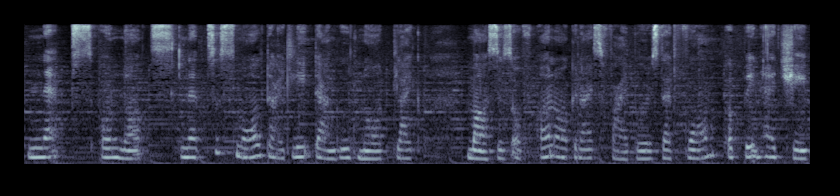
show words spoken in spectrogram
Neps or knots. Neps are small tightly tangled knot-like masses of unorganized fibers that form a pinhead shape.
